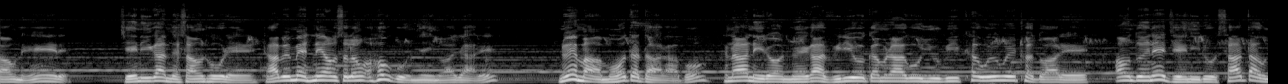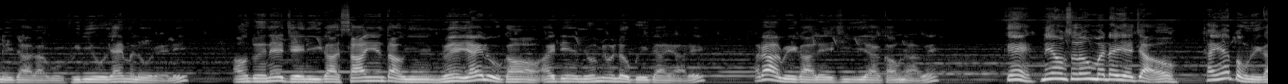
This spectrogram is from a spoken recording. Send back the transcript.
ကောင်းတယ်တဲ့။ဂျယ်နီကမျက်စောင်းထိုးတယ်ဒါပေမဲ့နှစ်ယောက်စလုံးအဟုတ်ကိုငြိမ်သွားကြတယ်။နှွဲမှာအမောတက်တာတာပေါ့ခဏနေတော့နှွဲကဗီဒီယိုကင်မရာကိုယူပြီးခက်ဝေးဝေးထွက်သွားတယ်။အောင်တွင်နဲ့ဂျယ်နီတို့စားတောက်နေကြတာကိုဗီဒီယိုရိုက်မလို့တယ်လေ။ အောင်တွင်နဲ့ဂျယ်နီကစားရင်တောက်ရင်နှွဲရိုက်လို့ကောင်းအောင်အိုက်တင်အမျိုးမျိုးလုပ်ပေးကြရတယ်။အဲ့ဒါတွေကလည်းရည်ရည်ရကောင်းတာပဲ။ကဲနှစ်ယောက်စလုံးမတက်ရကြအောင်ထိုင်ရပုံတွေက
